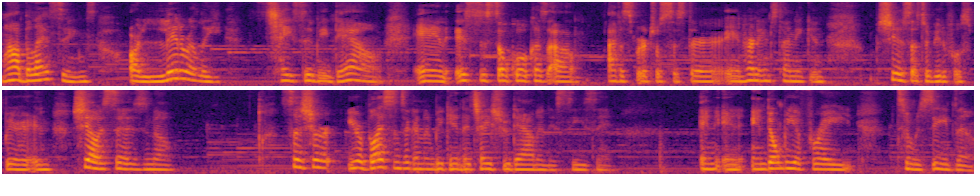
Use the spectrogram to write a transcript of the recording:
my blessings are literally chasing me down. And it's just so cool because um, I have a spiritual sister and her name's Tanik and she has such a beautiful spirit. And she always says, you know, sis, your, your blessings are going to begin to chase you down in this season. And, and, and don't be afraid to receive them.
